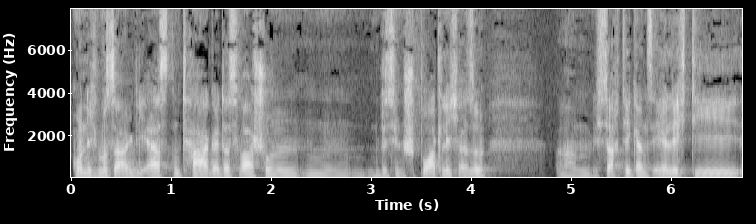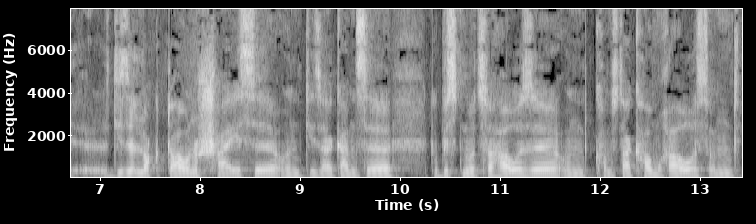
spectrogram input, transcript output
Und ich muss sagen, die ersten Tage, das war schon ein bisschen sportlich. Also ähm, ich sag dir ganz ehrlich, die, diese Lockdown-Scheiße und dieser ganze, du bist nur zu Hause und kommst da kaum raus und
